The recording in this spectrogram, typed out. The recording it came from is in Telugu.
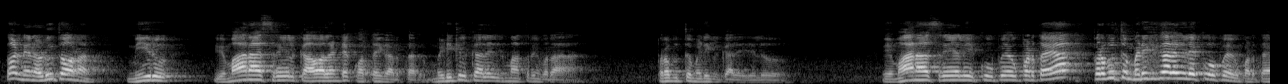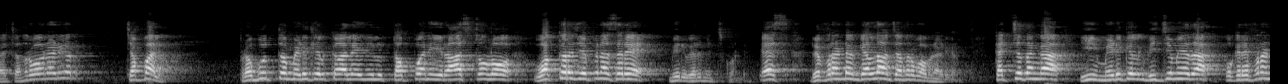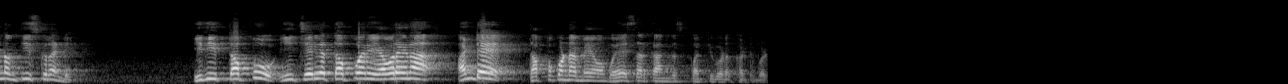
వాళ్ళు నేను అడుగుతా ఉన్నాను. మీరు విమానాశ్రయాలు కావాలంటే కొత్తవి కడతారు. మెడికల్ కాలేజీలు మాత్రం ఇవ్వరా? ప్రభుత్వ మెడికల్ కాలేజీలు. విమానాశ్రయాలు ఎక్కువ ఉపయోగపడతాయా? ప్రభుత్వ మెడికల్ కాలేజీలు ఎక్కువ ఉపయోగపడతాయా? చంద్రబాబు నాయుడు గారు చెప్పాలి. ప్రభుత్వ మెడికల్ కాలేజీలు తప్పని ఈ రాష్ట్రంలో ఒక్కరు చెప్పినా సరే మీరు విరమించుకోండి. ఎస్ రిఫరెండంకి వెళ్దాం చంద్రబాబు నాయుడు గారు. ఖచ్చితంగా ఈ మెడికల్ విద్య మీద ఒక రిఫరెండం తీసుకురండి. ఇది తప్పు ఈ చర్య తప్పు అని ఎవరైనా అంటే తప్పకుండా మేము వైఎస్ఆర్ కాంగ్రెస్ పార్టీ కూడా కట్టుబడి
